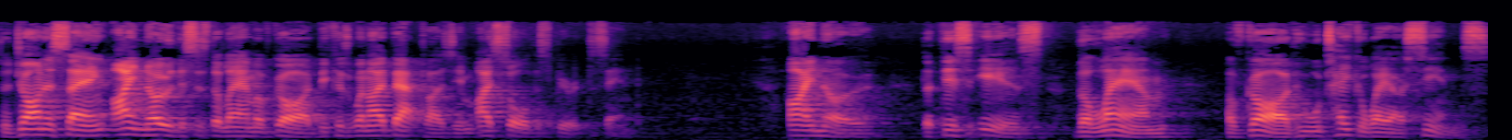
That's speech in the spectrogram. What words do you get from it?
So John is saying, I know this is the Lamb of God because when I baptized him, I saw the Spirit descend. I know that this is the Lamb of God who will take away our sins.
